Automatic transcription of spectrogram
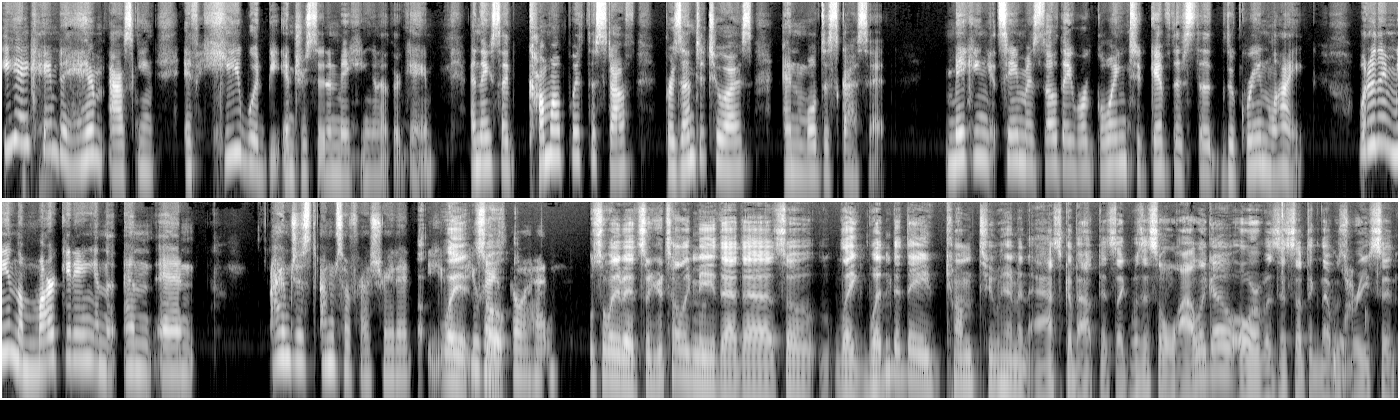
EA came to him asking if he would be interested in making another game. And they said, "Come up with the stuff, present it to us, and we'll discuss it." Making it seem as though they were going to give this the, the green light. What do they mean? The marketing and the and and I'm just I'm so frustrated. Uh, you, wait, you guys so, go ahead. So wait a minute. So you're telling me that uh so like when did they come to him and ask about this? Like was this a while ago or was this something that was yeah. recent?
